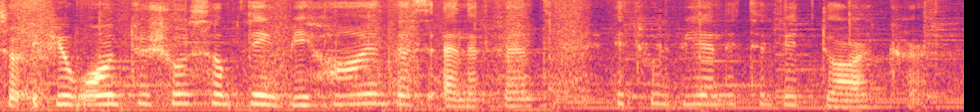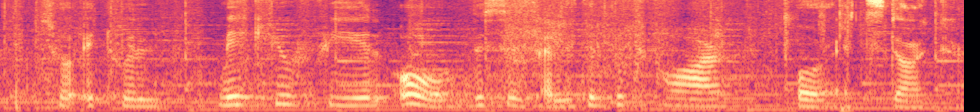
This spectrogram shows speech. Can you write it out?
So if you want to show something behind this elephant, it will be a little bit darker. So it will make you feel, oh, this is a little bit far or it's darker.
